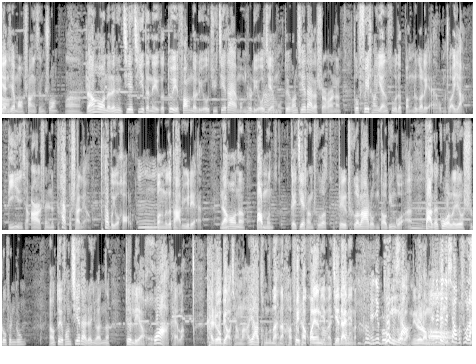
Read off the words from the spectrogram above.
眼睫毛上一层霜，嗯，然后呢，人家接机的那个对方的旅游局接待嘛，我们是旅游节目，对方接待的时候呢，都非常严肃的绷着个脸。我们说，哎呀，第一印象，阿尔山人太不善良，太不友好了，嗯，绷着个大驴脸。然后呢，把我们给接上车，这个车拉着我们到宾馆，大概过了也有十多分钟，然后对方接待人员呢，这脸化开了。开始有表情了，哎呀，同志们啊，非常欢迎你们，接待你们。人家不是冻住了，你知道吗？人家真的笑不出来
